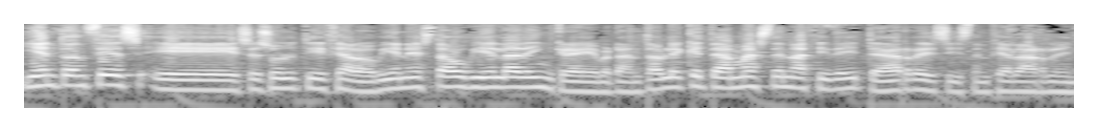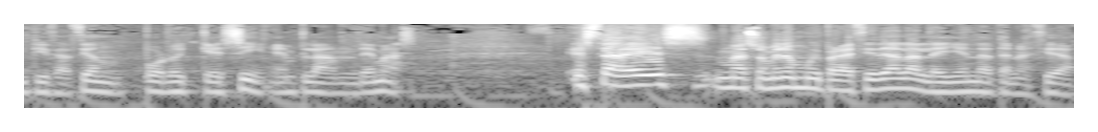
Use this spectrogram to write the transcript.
Y entonces eh, se suele utilizar o bien esta o bien la de increíble que te da más tenacidad y te da resistencia a la ralentización, porque sí, en plan de más. Esta es más o menos muy parecida a la leyenda tenacidad.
